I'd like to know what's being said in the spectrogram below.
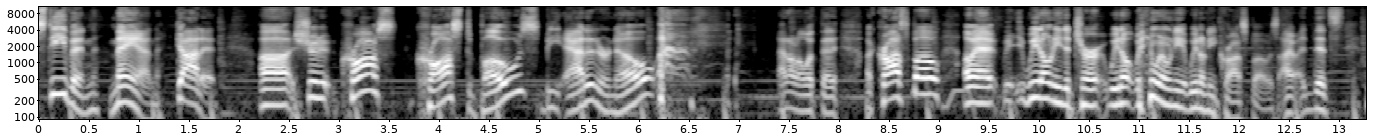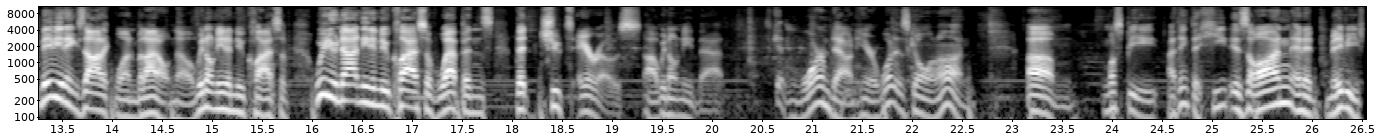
Stephen, man, got it. Uh, should cross crossed bows be added or no? I don't know what that a crossbow. Oh, we, don't need to turn. We don't. We don't need. We don't need crossbows. I, it's maybe an exotic one, but I don't know. We don't need a new class of. We do not need a new class of weapons that shoots arrows. Uh, we don't need that. It's getting warm down here. What is going on? Um, must be I think the heat is on and it maybe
